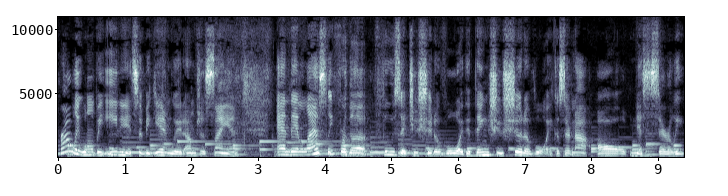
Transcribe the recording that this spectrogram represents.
probably won't be eating it to begin with. I'm just saying. And then, lastly, for the foods that you should avoid, the things you should avoid, because they're not all necessarily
